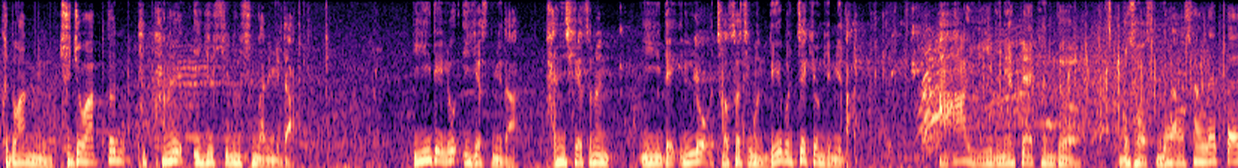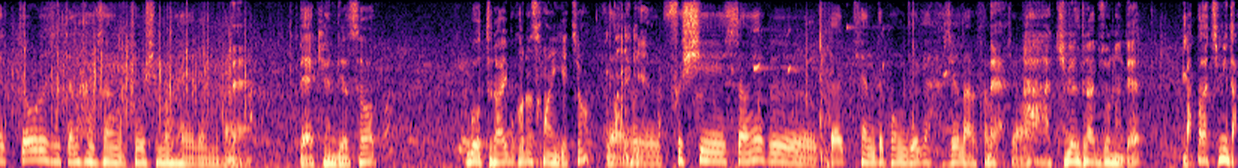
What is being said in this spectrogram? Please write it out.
그동안 주저왔던 북한을 이길 수 있는 순간입니다. 2대 1로 이겼습니다. 단식에서는 2대 1로 져서 지금은 네 번째 경기입니다. 아, 이분의 백핸드 무서웠습니다. 네, 상대 백 쪽으로 질 때는 항상 조심을 해야 됩니다. 네. 백핸드에서 뭐 드라이브 거는 상황이겠죠? 네, 빠르게. 그 푸시성의 그 백핸드 공격이 아주 네. 날카롭죠. 아, 기별 드라이브 줬는데 맞받아칩니다.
